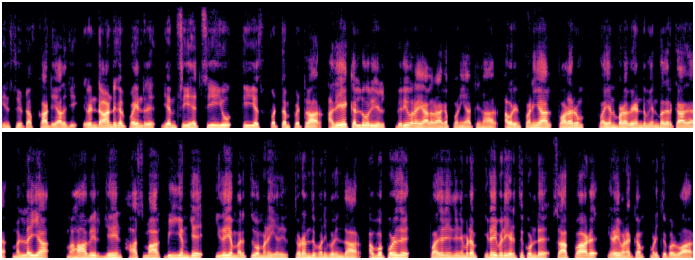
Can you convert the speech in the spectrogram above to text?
இன்ஸ்டிடியூட் ஆஃப் கார்டியாலஜி இரண்டு ஆண்டுகள் பயின்று எம்சிஹெச்சியு டிஎஸ் பட்டம் பெற்றார். அதே கல்லூரியில் விரிவுரையாளராக பணியாற்றினார். அவரின் பணியால் பலரும் பயன்பட வேண்டும் என்பதற்காக மல்லையா மகாவீர் ஜெயின் ஹாஸ்மார்க் பிஎம்ஜே இதய மருத்துவமனைகளில் தொடர்ந்து பணிபுரிந்தார். அவ்வப்பொழுது பதினைந்து நிமிடம் இடைவெளி எடுத்துக்கொண்டு சாப்பாடு இறைவணக்கம் முடித்துக் கொள்வார்.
